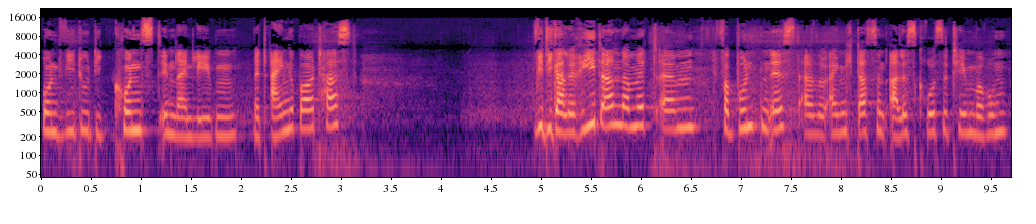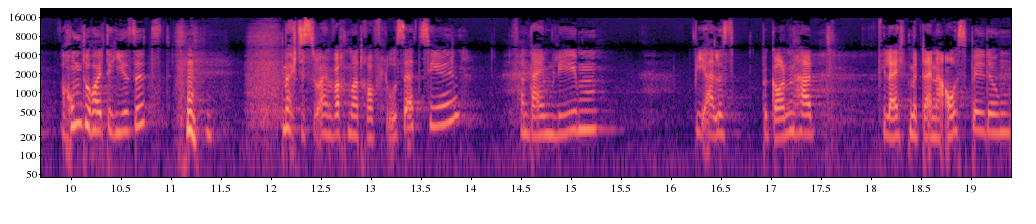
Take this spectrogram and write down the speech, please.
und wie du die Kunst in dein Leben mit eingebaut hast wie die Galerie dann damit ähm, verbunden ist. Also eigentlich das sind alles große Themen, warum, warum du heute hier sitzt. Möchtest du einfach mal drauf loserzählen von deinem Leben, wie alles begonnen hat, vielleicht mit deiner Ausbildung,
